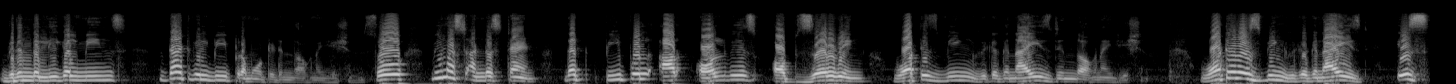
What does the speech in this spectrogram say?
within the legal means that will be promoted in the organization. So, we must understand that people are always observing what is being recognized in the organization. Whatever is being recognized is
